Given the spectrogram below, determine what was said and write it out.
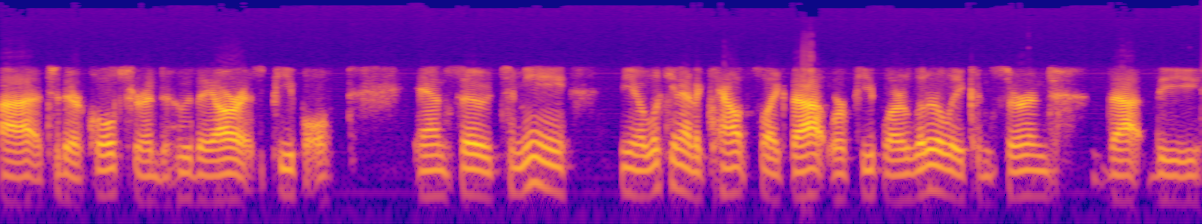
uh, to their culture and to who they are as people. And so to me, you know, looking at accounts like that where people are literally concerned that the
